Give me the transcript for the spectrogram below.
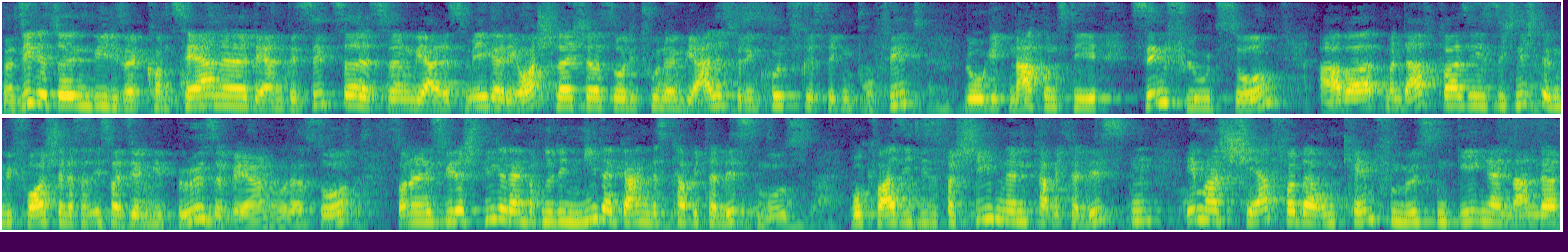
man sieht jetzt irgendwie diese Konzerne, deren Besitzer, ist irgendwie alles mega die Arschlöcher, so, die tun irgendwie alles für den kurzfristigen Profit. Logik nach uns die Sinnflut so. Aber man darf quasi sich nicht irgendwie vorstellen, dass das ist, weil sie irgendwie böse wären oder so, sondern es widerspiegelt einfach nur den Niedergang des Kapitalismus. Wo quasi diese verschiedenen Kapitalisten immer schärfer darum kämpfen müssen, gegeneinander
